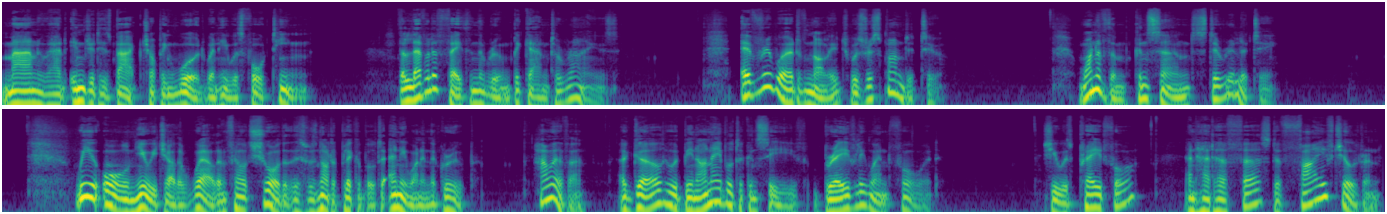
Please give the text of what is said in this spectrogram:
man who had injured his back chopping wood when he was fourteen. The level of faith in the room began to rise. Every word of knowledge was responded to. One of them concerned sterility. We all knew each other well and felt sure that this was not applicable to anyone in the group. However, a girl who had been unable to conceive bravely went forward. She was prayed for and had her first of five children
